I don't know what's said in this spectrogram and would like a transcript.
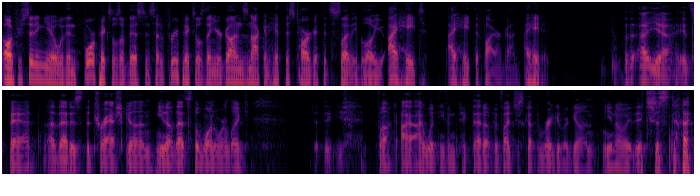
oh, if you're sitting, you know, within four pixels of this instead of three pixels, then your gun's not going to hit this target that's slightly below you. I hate, I hate the fire gun. I hate it. Uh, yeah, it's bad. Uh, that is the trash gun. You know, that's the one where like fuck I, I wouldn't even pick that up if i just got the regular gun you know? It, it's just not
